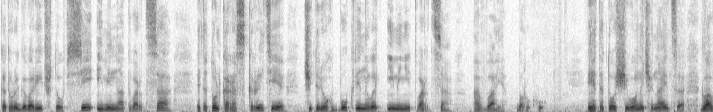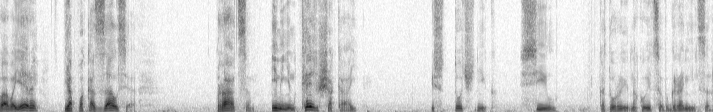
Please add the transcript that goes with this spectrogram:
который говорит, что все имена Творца – это только раскрытие четырехбуквенного имени Творца – Авая Баруху. И это то, с чего начинается глава Ваеры. «Я показался працам именем Кель-Шакай, источник сил, которые находятся в границах,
